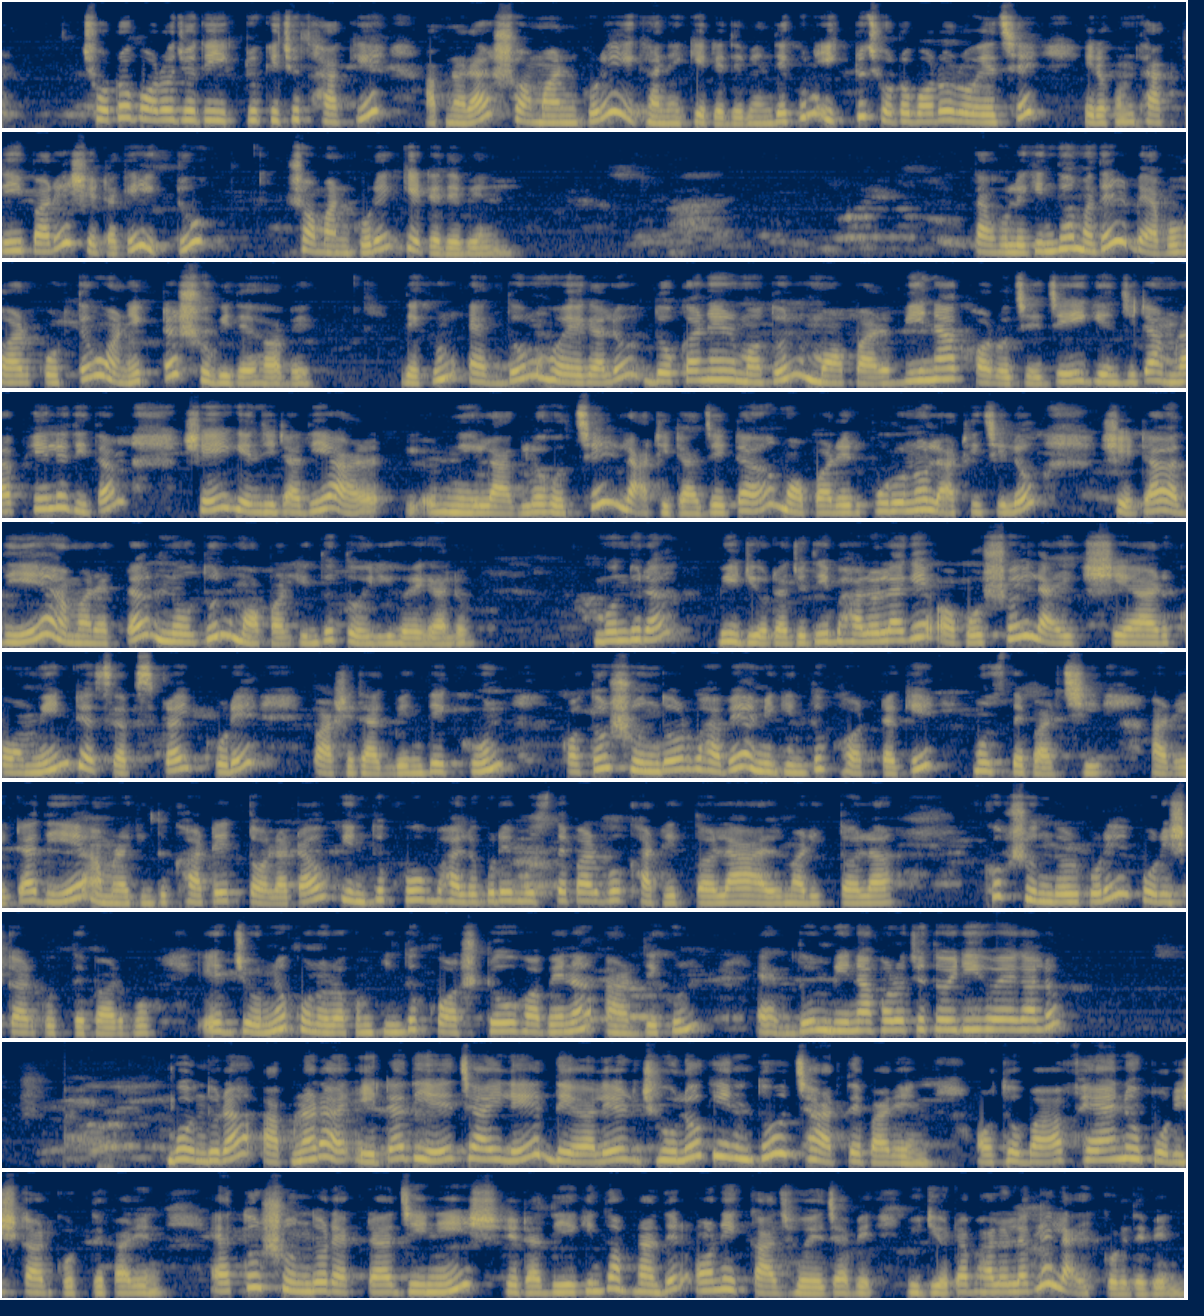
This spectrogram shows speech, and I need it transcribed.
ছোট বড় যদি একটু কিছু থাকে, আপনারা সমান করে এখানে কেটে দেবেন। দেখুন, একটু ছোট বড় রয়েছে, এরকম থাকতেই পারে, সেটাকে একটু সমান করে কেটে দেবেন। তাহলে কিন্তু আমাদের ব্যবহার করতেও অনেকটা সুবিধে হবে। দেখুন, একদম হয়ে গেল দোকানের মতন মপার। বিনা খরচে যেই গেঞ্জিটা আমরা ফেলে দিতাম, সেই গেঞ্জিটা দিয়ে আর লাগল হচ্ছে লাঠিটা। যেটা মপারের পুরনো লাঠি ছিল, সেটা দিয়ে আমার একটা নতুন মপার কিন্তু তৈরি হয়ে গেল। বন্ধুরা, ভিডিওটা যদি ভালো লাগে, অবশ্যই লাইক, শেয়ার, কমেন্ট সাবস্ক্রাইব করে পাশে থাকবেন। দেখুন কত সুন্দরভাবে আমি কিন্তু ঘরটাকে মুছতে পারছি। আর এটা দিয়ে আমরা কিন্তু খাটের তলাটাও কিন্তু খুব ভালো করে মুছতে পারব। খাটের তলা, আলমারির তলা খুব সুন্দর করে পরিষ্কার করতে পারব। এর জন্য কোনো রকম কিন্তু কষ্টও হবে না। আর দেখুন, একদম বিনা খরচে তৈরি হয়ে গেল। বন্ধুরা, আপনারা এটা দিয়ে চাইলে দেয়ালের ঝুলো কিন্তু ঝাড়তে পারেন অথবা ফ্যানও পরিষ্কার করতে পারেন। এত সুন্দর একটা জিনিস এটা দিয়ে কিন্তু আপনাদের অনেক কাজ হয়ে যাবে। ভিডিওটা ভালো লাগলে লাইক করে দেবেন।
